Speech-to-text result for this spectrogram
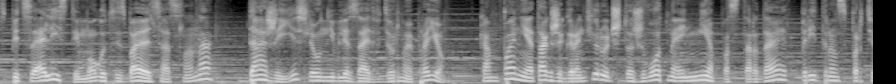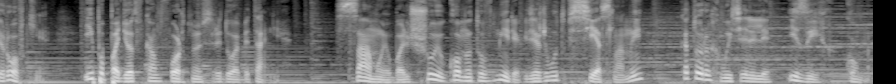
Специалисты могут избавиться от слона, даже если он не влезает в дверной проем. Компания также гарантирует, что животное не пострадает при транспортировке и попадет в комфортную среду обитания. Самую большую комнату в мире, где живут все слоны, которых выселили из их комнат.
